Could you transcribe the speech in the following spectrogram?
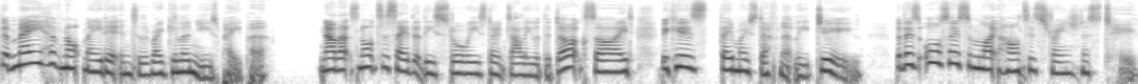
that may have not made it into the regular newspaper. Now, that's not to say that these stories don't dally with the dark side, because they most definitely do. But there's also some light-hearted strangeness too.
